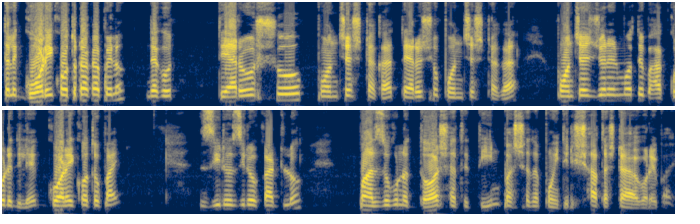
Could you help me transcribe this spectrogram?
তাহলে গড়ে কত টাকা পেল? দেখো, তেরোশো পঞ্চাশ টাকা, তেরোশো পঞ্চাশ টাকা, পঞ্চাশ জনের মধ্যে ভাগ করে দিলে গড়ে কত পায়? জিরো জিরো কাটলো, পাঁচ দুগুণ দশ হাতে তিন, পাঁচ সাথে পঁয়ত্রিশ, সাতাশ টাকা করে পায়।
